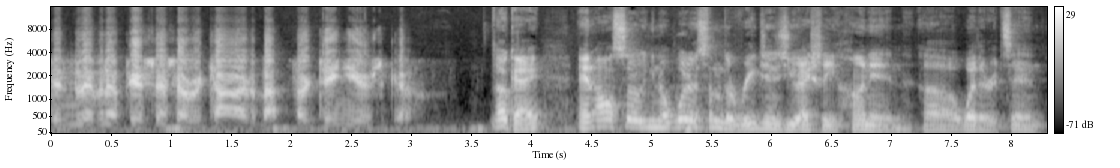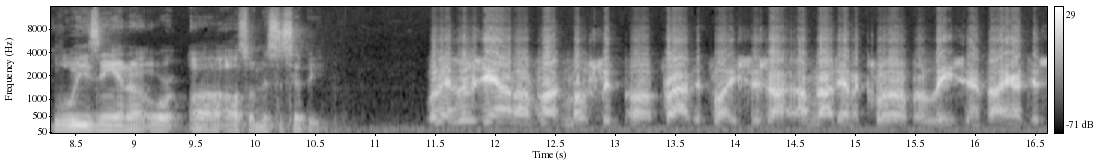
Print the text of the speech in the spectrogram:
been living up here since I retired about 13 years ago. Okay, and also, you know, what are some of the regions you actually hunt in, uh, whether it's in Louisiana or uh, also Mississippi? Well, in Louisiana, I'm hunting mostly uh, private places. I, I'm not in a club or lease anything. I just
